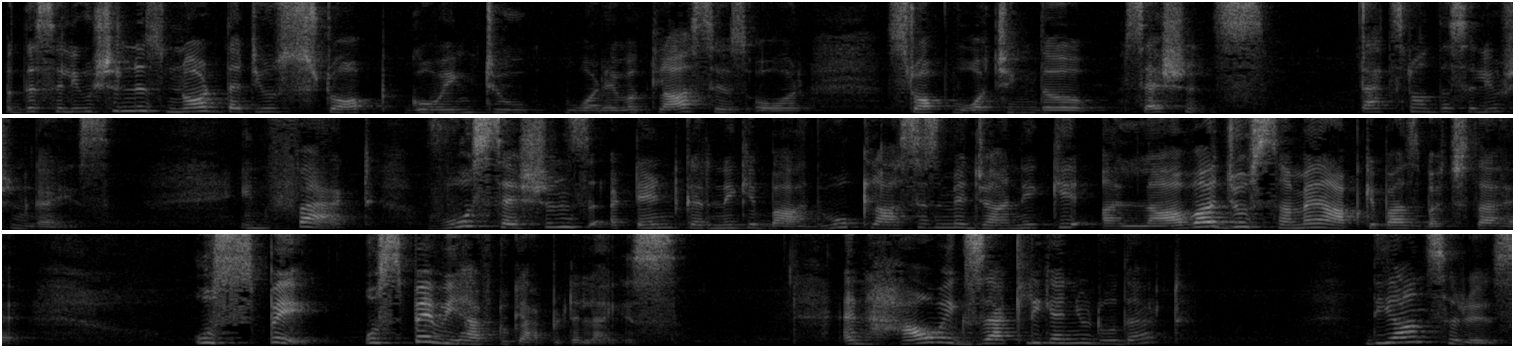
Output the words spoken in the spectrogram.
But the solution is not that you stop going to whatever classes or stop watching the sessions. That's not the solution, guys. इनफैक्ट वो सेशंस अटेंड करने के बाद वो क्लासेस में जाने के अलावा जो समय आपके पास बचता है उस पे उस पे वी हैव टू कैपिटलाइज एंड हाउ एग्जैक्टली कैन यू डू दैट द आंसर इज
